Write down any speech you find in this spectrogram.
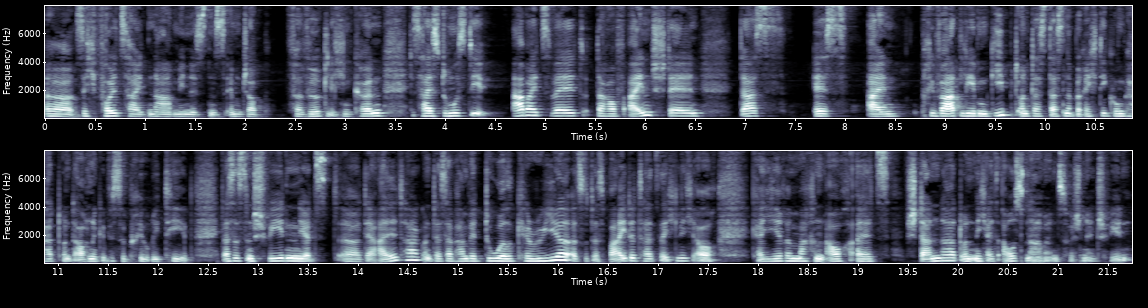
äh, sich vollzeitnah mindestens im Job verwirklichen können. Das heißt, du musst die Arbeitswelt darauf einstellen, dass es ein Privatleben gibt und dass das eine Berechtigung hat und auch eine gewisse Priorität. Das ist in Schweden jetzt äh, der Alltag und deshalb haben wir Dual Career, also dass beide tatsächlich auch Karriere machen, auch als Standard und nicht als Ausnahme inzwischen in Schweden.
